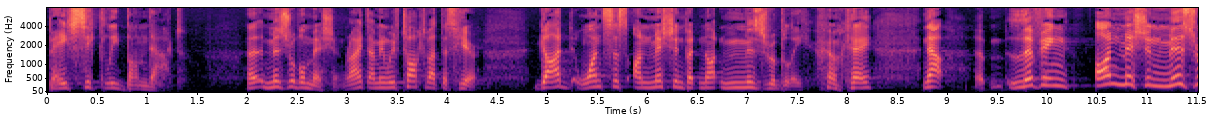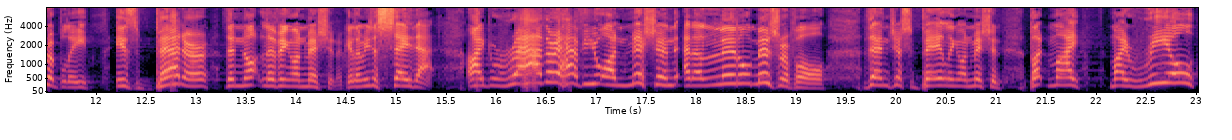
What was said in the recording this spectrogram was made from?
basically bummed out. A miserable mission right? I mean we've talked about this here. God wants us on mission but not miserably okay? Now uh, living on mission miserably is better than not living on mission okay let me just say that I'd rather have you on mission and a little miserable than just bailing on mission. But my, my real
